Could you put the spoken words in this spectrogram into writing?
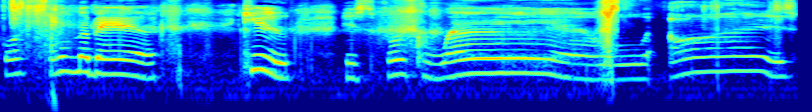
for polar bear. Q is for quail. R is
